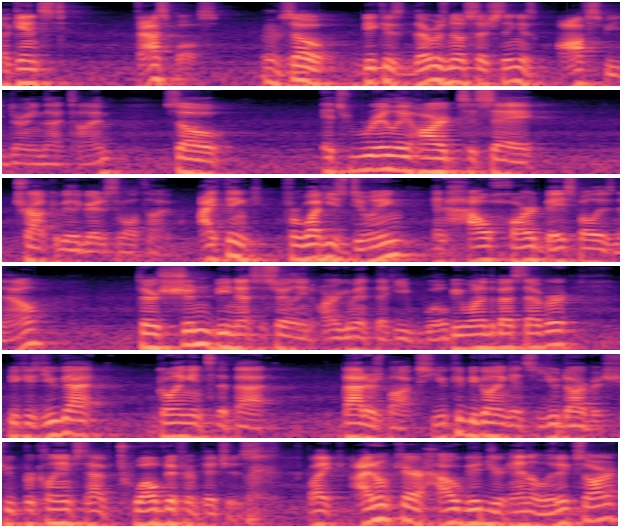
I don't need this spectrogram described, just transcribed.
against fastballs. Mm-hmm. So because there was no such thing as off speed during that time, so it's really hard to say Trout could be the greatest of all time. I think for what he's doing and how hard baseball is now, there shouldn't be necessarily an argument that he will be one of the best ever because you got going into the bat batter's box. You could be going against Yu Darvish, who proclaims to have 12 different pitches. like I don't care how good your analytics are,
